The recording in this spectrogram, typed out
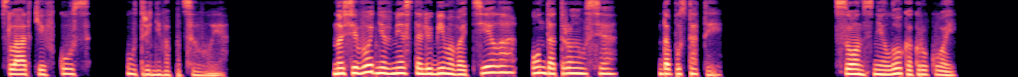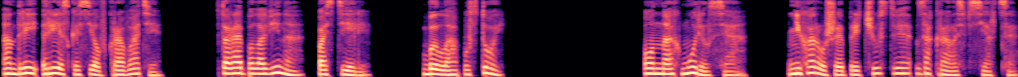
сладкий вкус утреннего поцелуя. Но сегодня вместо любимого тела он дотронулся до пустоты. Сон сняло как рукой. Андрей резко сел в кровати. Вторая половина постели была пустой. Он нахмурился. Нехорошее предчувствие закралось в сердце.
